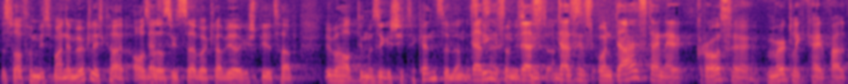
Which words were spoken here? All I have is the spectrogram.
Das war für mich meine Möglichkeit, außer das, dass ich selber Klavier gespielt habe, überhaupt die Musikgeschichte kennenzulernen. Das, das ging ist, für mich das, nicht anders. Das ist, und da ist eine große Möglichkeit, weil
